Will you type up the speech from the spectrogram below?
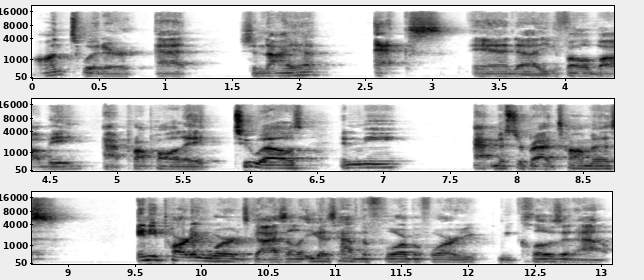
on Twitter at Shania X. And uh, you can follow Bobby at Prop Holiday, two L's, and me at Mr. Brad Thomas. Any parting words, guys? I'll let you guys have the floor before you, we close it out.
